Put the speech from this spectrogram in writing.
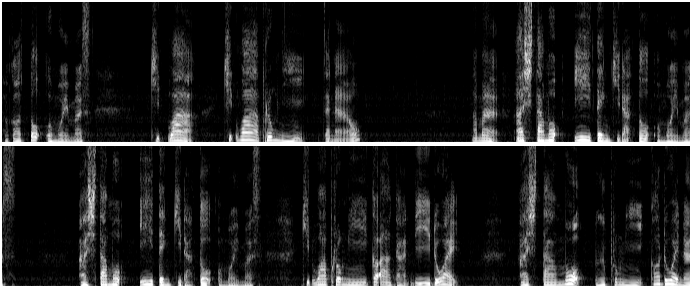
แล้วก็โตโอโมยมัสคิดว่า คิดว่าพรุ่งนี้จะหนาว ต่อมา明日もいい天気だと思います明日もいい天気だと思います คิดว่าพรุ่งนี้ก็อากาศดีด้วยอาชตาโมเออพรุ่งนี้ก็ด้วยนะ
